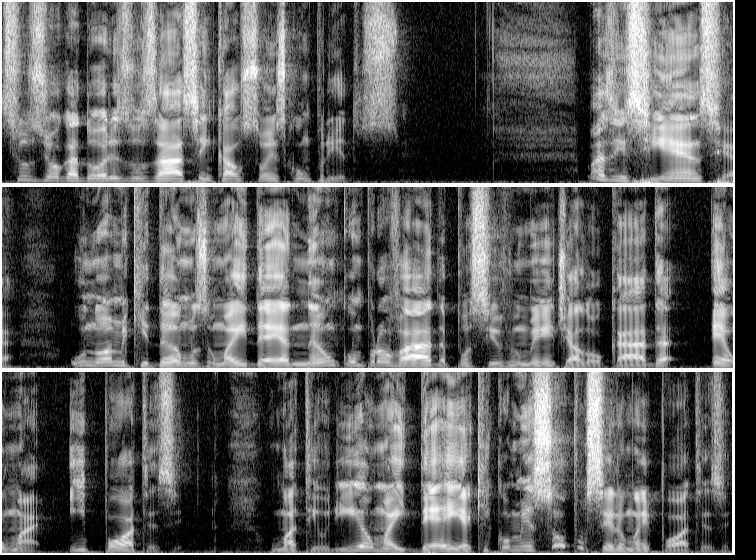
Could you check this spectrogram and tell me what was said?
se os jogadores usassem calções compridos. Mas em ciência, o nome que damos a uma ideia não comprovada, possivelmente alocada, é uma hipótese. Uma teoria, uma ideia que começou por ser uma hipótese,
